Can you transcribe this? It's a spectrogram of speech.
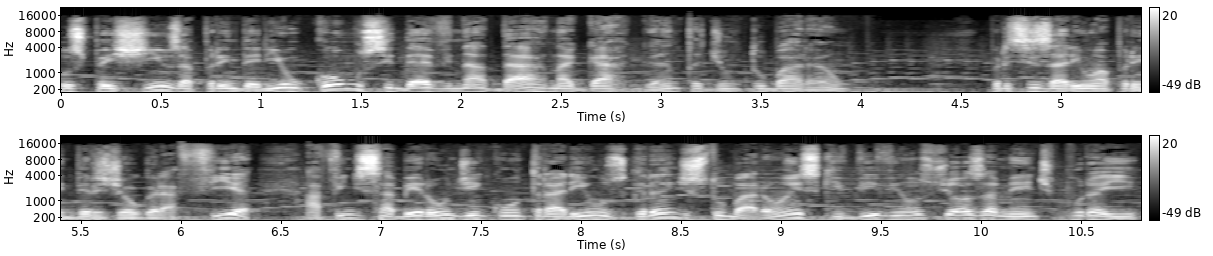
os peixinhos aprenderiam como se deve nadar na garganta de um tubarão. Precisariam aprender geografia a fim de saber onde encontrariam os grandes tubarões que vivem ociosamente por aí.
